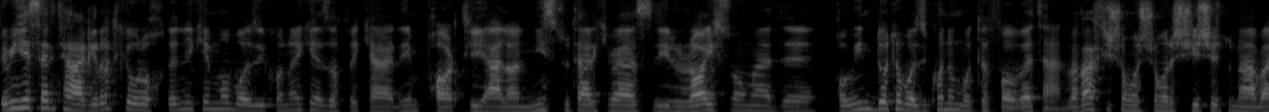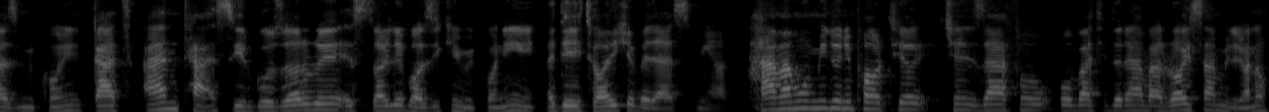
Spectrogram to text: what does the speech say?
ببین یه سری تغییراتی که رخ داده که ما بازیکنایی که اضافه کردیم پارتی الان نیست تو ترکیب اصلی رایس اومده. خب این دو تا بازیکن متفاوتن و وقتی شما شماره 6 تون عوض می‌کنید قطعا تاثیرگذار روی استایل بازی که می‌کنی و data هایی که به دست میاد. هممون می‌دونیم پارتی چه ضعف و قوتی داره و رایس هم می‌دونیم الان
